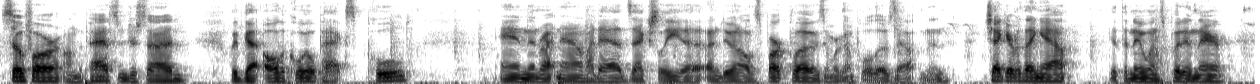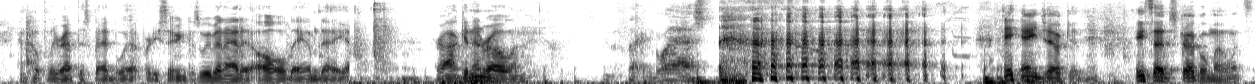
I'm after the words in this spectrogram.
So far, on the passenger side, we've got all the coil packs pulled. And then right now, my dad's actually uh, undoing all the spark plugs, and we're going to pull those out and then check everything out, get the new ones put in there, and hopefully wrap this bad boy up pretty soon because we've been at it all damn day. Rocking and rolling. It's been a Fucking blast. he ain't joking. He said struggle moments.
